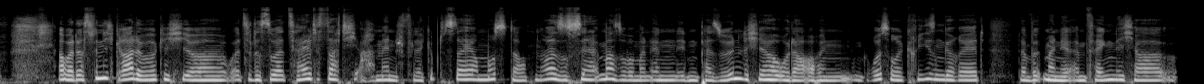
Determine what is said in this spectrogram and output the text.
Aber das finde ich gerade wirklich, äh, als du das so erzähltest, dachte ich, ach Mensch, vielleicht gibt es da ja Muster. Ne? Also es ist ja immer so, wenn man in, in persönliche oder auch in, in größere Krisen gerät, dann wird man ja empfänglicher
